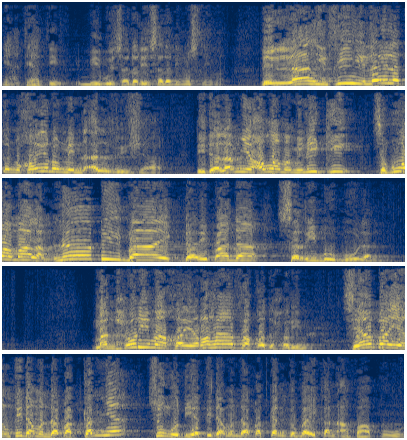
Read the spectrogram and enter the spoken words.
ini hati-hati, ibu-ibu sadari-sadari muslimah. Lillahi fihi lailatun khairun min alfi. Di dalamnya Allah memiliki sebuah malam lebih baik daripada seribu bulan. Man hurima khairaha faqad hurim. Siapa yang tidak mendapatkannya, sungguh dia tidak mendapatkan kebaikan apa pun.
